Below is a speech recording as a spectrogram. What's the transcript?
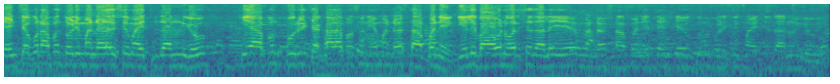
त्यांच्याकडून आपण थोडी मंडळाविषयी माहिती जाणून घेऊ की आपण पूर्वीच्या काळापासून हे मंडळ स्थापन आहे. गेली बावन्न वर्ष झाले हे मंडळ स्थापन आहे. त्यांच्याकडून थोडीशी माहिती जाणून घेऊया.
